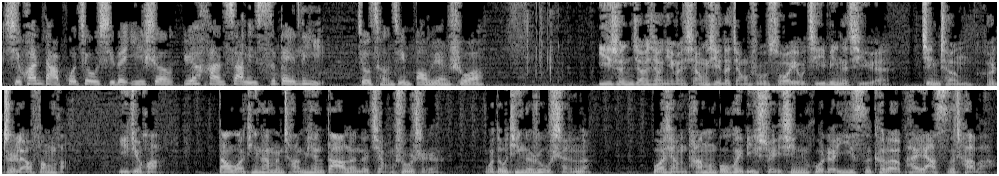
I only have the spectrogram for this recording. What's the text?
喜欢打破旧习的医生约翰·萨利斯贝利就曾经抱怨说。医生将向你们详细的讲述所有疾病的起源、进程和治疗方法。一句话，当我听他们长篇大论的讲述时，我都听得入神了。我想他们不会比水星或者伊斯克勒派亚斯差吧？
